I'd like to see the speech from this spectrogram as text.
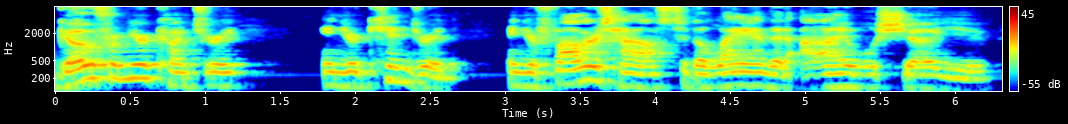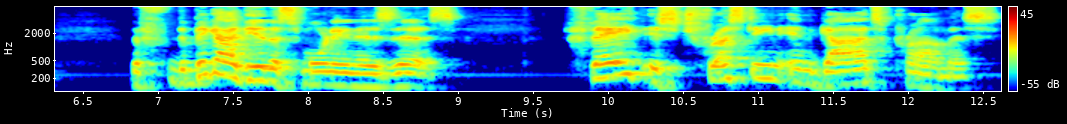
Go from your country and your kindred and your father's house to the land that I will show you. The, the big idea this morning is this faith is trusting in God's promise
